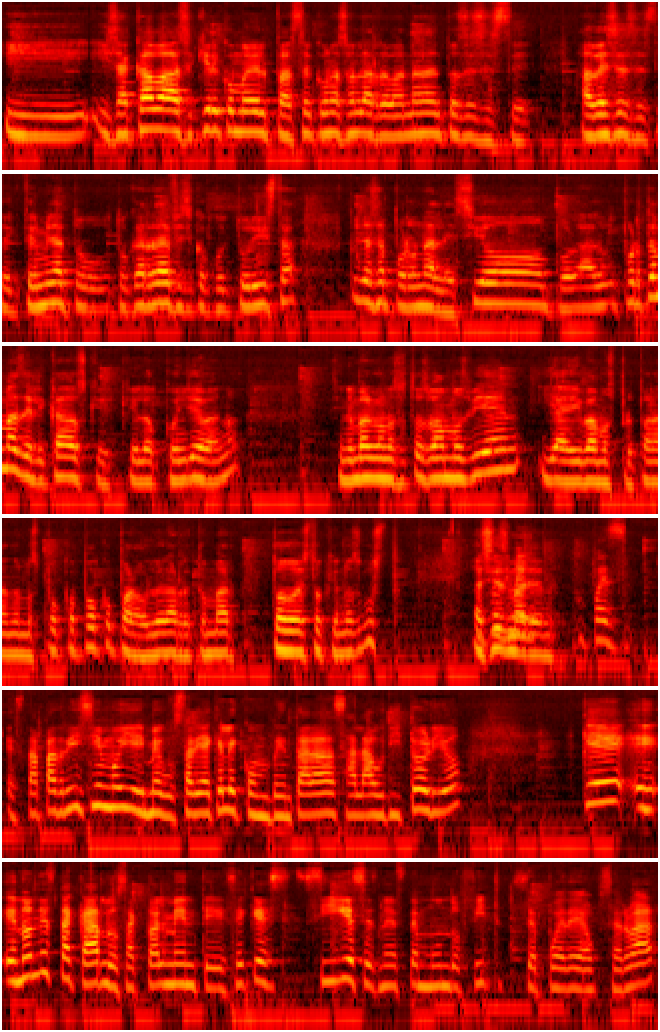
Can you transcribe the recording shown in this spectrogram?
y, y se acaba, se quiere comer el pastel con una sola rebanada, entonces este, a veces este, termina tu, tu carrera de fisicoculturista, pues ya sea por una lesión, por, por temas delicados que, que lo conllevan, ¿no? Sin embargo, nosotros vamos bien y ahí vamos preparándonos poco a poco para volver a retomar todo esto que nos gusta. Así Pues es, me- Mariana. Pues está padrísimo y, me gustaría que le comentaras al auditorio que eh, en dónde está Carlos actualmente. Sé que sigues en este mundo fit, se puede observar.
